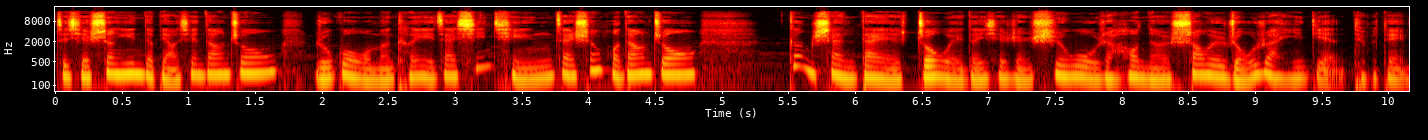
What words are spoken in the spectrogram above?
这些声音的表现当中，如果我们可以在心情、在生活当中更善待周围的一些人事物，然后呢，稍微柔软一点，对不对？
